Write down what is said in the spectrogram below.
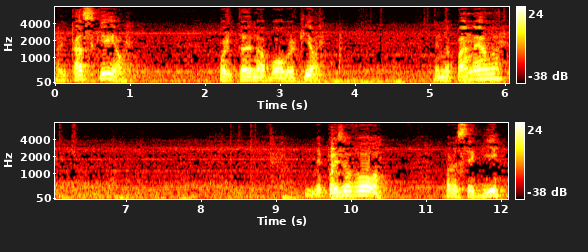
Aí casquei, ó, cortando a abóbora aqui, ó, na panela. Depois eu vou prosseguir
